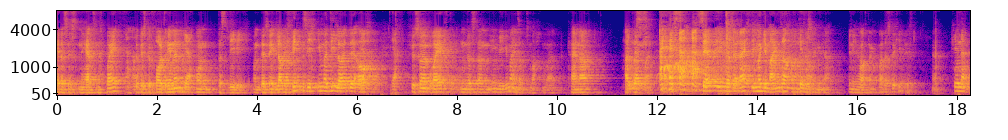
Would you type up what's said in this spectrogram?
hey, das ist ein Herzensprojekt, Aha. da bist du voll drinnen Ja. und das liebe ich. Und deswegen glaube ich, finden sich immer die Leute auch Ja. für so ein Projekt, um das dann irgendwie gemeinsam zu machen, weil keiner hat, das, hat das selber irgendwas erreicht, immer gemeinsam und Genau. deswegen ja, bin ich auch dankbar, dass du hier bist. Ja. Vielen Dank.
